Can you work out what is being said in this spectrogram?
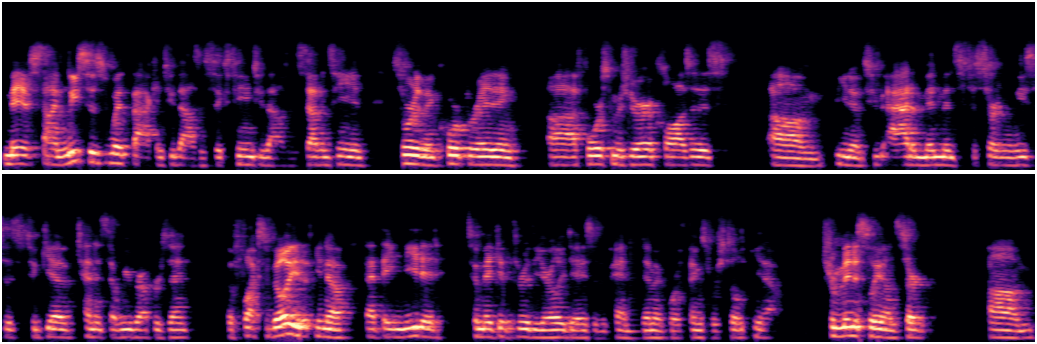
may have signed leases with back in 2016 2017 sort of incorporating uh, force majeure clauses um, you know to add amendments to certain leases to give tenants that we represent the flexibility that you know that they needed to make it through the early days of the pandemic where things were still you know tremendously uncertain um,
